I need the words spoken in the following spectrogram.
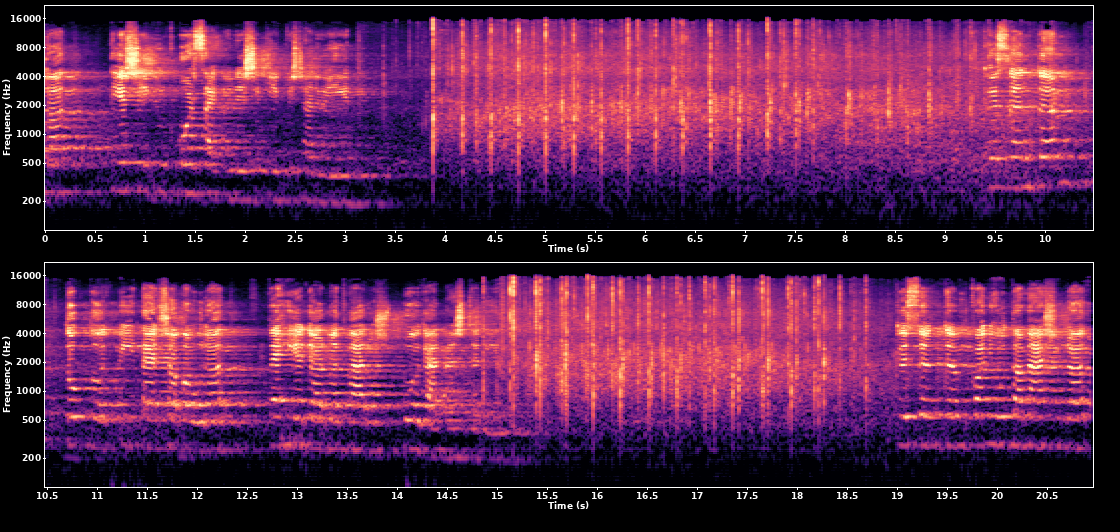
urat, térségünk országgyűlési képviselőjét. Köszöntöm dr. Péter Saba urat, Fehérgyarmat város polgármesterét. Köszöntöm Kanyó Tamás urat,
